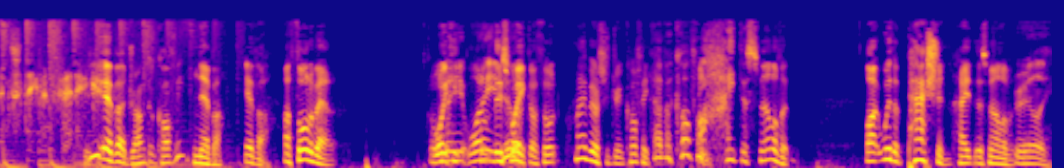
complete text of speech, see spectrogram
and Stephen Fenech. Have you ever drunk a coffee? Never. Ever? I thought about it. Why Week- don't you- why don't you this do week? I thought maybe I should drink coffee. Have a coffee. I hate the smell of it. Like with a passion, hate the smell of it. Really?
